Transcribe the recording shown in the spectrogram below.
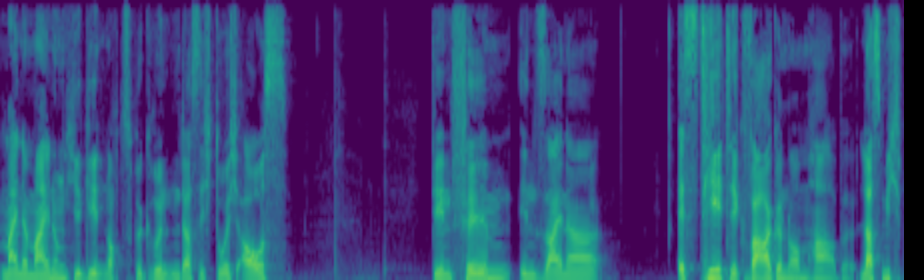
meine Meinung hiergehend noch zu begründen, dass ich durchaus den Film in seiner Ästhetik wahrgenommen habe. Lass mich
